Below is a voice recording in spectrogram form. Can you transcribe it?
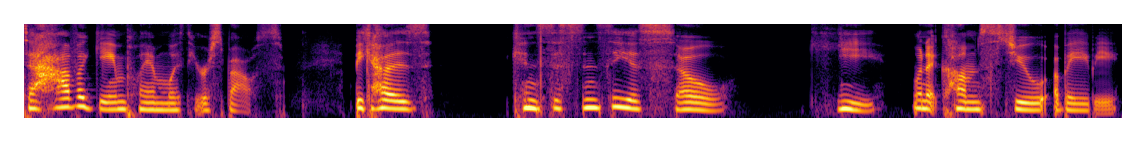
to have a game plan with your spouse because consistency is so key when it comes to a baby.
